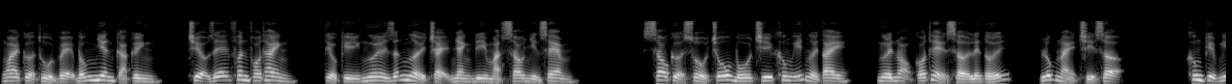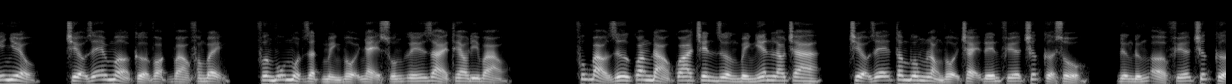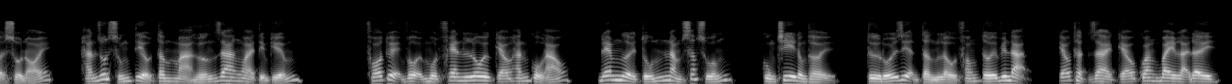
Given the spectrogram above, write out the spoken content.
Ngoài cửa thủ vệ bỗng nhiên cả kinh, triệu dễ phân phó thanh, tiểu kỳ ngươi dẫn người chạy nhanh đi mặt sau nhìn xem. Sau cửa sổ chỗ bố trí không ít người tay, người nọ có thể sờ lên tới, lúc này chỉ sợ. Không kịp nghĩ nhiều, triệu dễ mở cửa vọt vào phòng bệnh, phương vũ một giật mình vội nhảy xuống ghế giải theo đi vào. Phúc bảo dư quang đảo qua trên giường bình yên lao cha, triệu dễ tâm bung lỏng vội chạy đến phía trước cửa sổ, đừng đứng ở phía trước cửa sổ nói, hắn rút súng tiểu tâm mà hướng ra ngoài tìm kiếm. Phó tuệ vội một phen lôi kéo hắn cổ áo, đem người túm nằm sấp xuống, cùng chi đồng thời, từ đối diện tầng lầu phóng tới viên đạn, kéo thật dài kéo quang bay lại đây.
